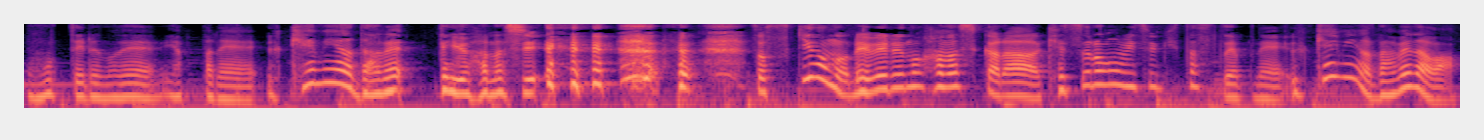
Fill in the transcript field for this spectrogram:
思ってるのでやっぱね受け身はダメっていう話。そう好きなのレベルの話から結論を導き出すとやっぱね受け身はダメだわ。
